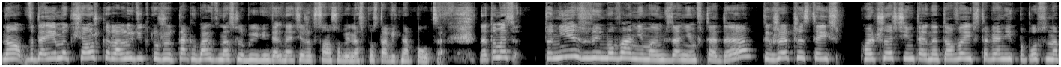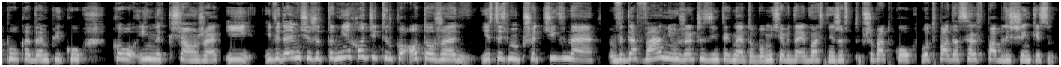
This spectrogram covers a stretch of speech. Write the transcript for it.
no, wydajemy książkę dla ludzi, którzy tak bardzo nas lubili w internecie, że chcą sobie nas postawić na półce. Natomiast to nie jest wyjmowanie moim zdaniem wtedy tych rzeczy z tej społeczności internetowej i wstawianie ich po prostu na półkę do Empiku koło innych książek. I, I wydaje mi się, że to nie chodzi tylko o to, że jesteśmy przeciwne wydawaniu rzeczy z internetu, bo mi się wydaje właśnie, że w przypadku Wattpada self-publishing jest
